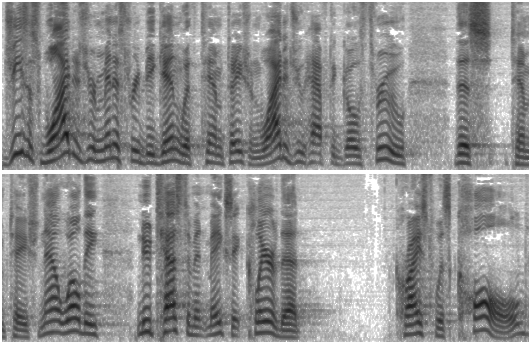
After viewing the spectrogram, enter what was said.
Jesus, why does your ministry begin with temptation? Why did you have to go through this temptation? Now, well, the New Testament makes it clear that Christ was called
